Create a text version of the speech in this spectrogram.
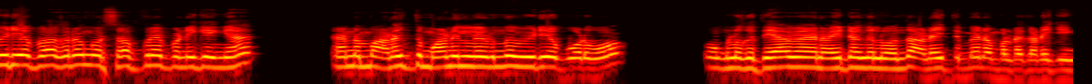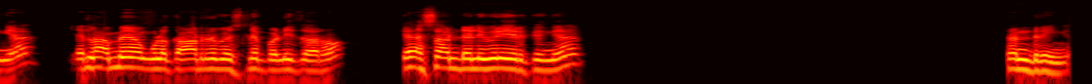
வீடியோ பார்க்குறவங்க ஒரு சப்ஸ்கிரைப் பண்ணிக்கோங்க. ஏன்னா நம்ம அனைத்து மாநிலங்களிலிருந்தும் வீடியோ போடுவோம். உங்களுக்கு தேவையான ஐட்டங்கள் வந்து அனைத்துமே நம்மள்ட்ட கிடைக்குங்க. எல்லாமே உங்களுக்கு ஆர்டர் பேஸ்லேயே பண்ணி தரோம். கேஷ் ஆன் டெலிவரி இருக்குங்க. நன்றிங்க.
